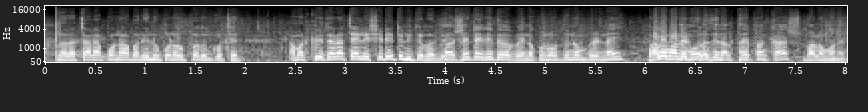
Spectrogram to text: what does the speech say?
আপনারা চারা পোনা বা রেণুপোনা উৎপাদন করছেন আমার ক্রেতারা চাইলে সেটাই তো নিতে পারবে। আর সেটাই নিতে পারবে না কোনো দুই নম্বরে নাই। ভালো মানের? অরিজিনাল থাইপাঙ্গাস ভালো মানের।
